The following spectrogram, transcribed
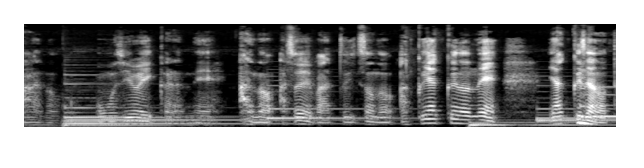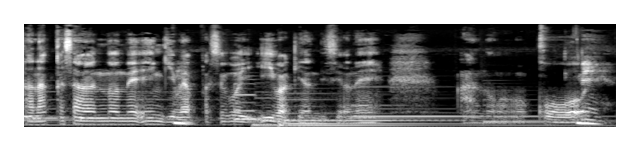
あの、面白いからね。あの、あ、そういえば、あと、その、悪役のね、ヤクザの田中さんのね、演技もやっぱすごいいいわけなんですよね。あの、こう、ね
